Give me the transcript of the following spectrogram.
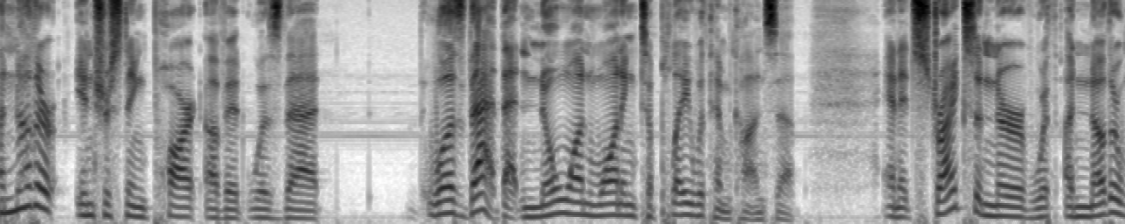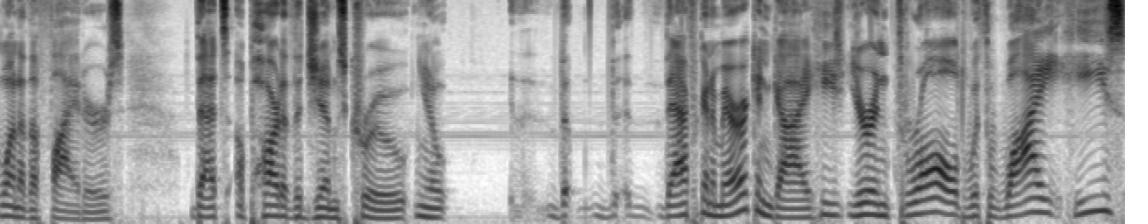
Another interesting part of it was that was that that no one wanting to play with him concept. And it strikes a nerve with another one of the fighters that's a part of the gym's crew. You know, the the, the African American guy. He you're enthralled with why he's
